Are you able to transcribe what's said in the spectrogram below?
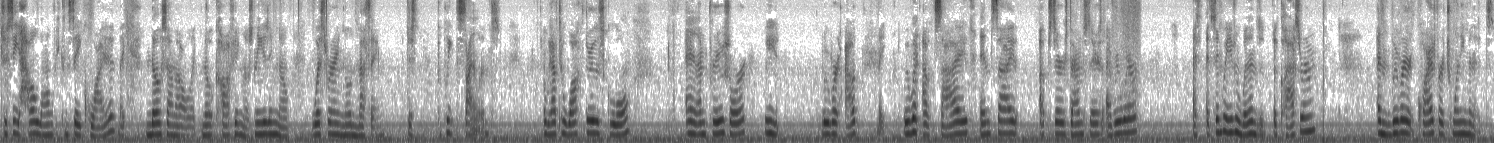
to see how long we can stay quiet, like no sound at all, like no coughing, no sneezing, no whispering, no nothing, just complete silence. And we have to walk through the school, and I'm pretty sure we we were out like we went outside, inside, upstairs, downstairs, everywhere. I, th- I think we even went into a classroom and we were quiet for 20 minutes.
